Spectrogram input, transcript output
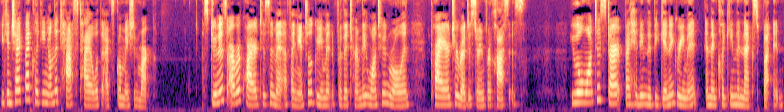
You can check by clicking on the task tile with the exclamation mark. Students are required to submit a financial agreement for the term they want to enroll in prior to registering for classes. You will want to start by hitting the Begin Agreement and then clicking the Next button.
